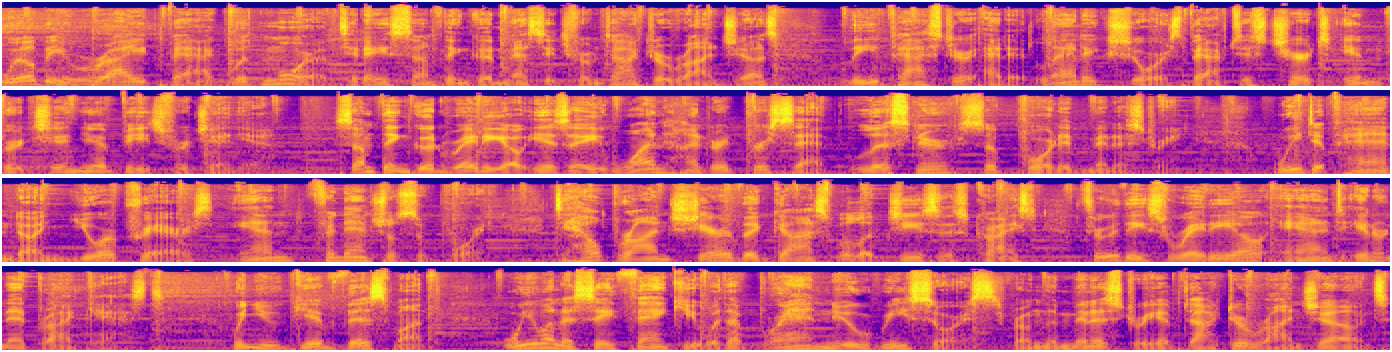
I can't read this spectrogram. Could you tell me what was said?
We'll be right back with more of today's Something Good message from Dr. Ron Jones, lead pastor at Atlantic Shores Baptist Church in Virginia Beach, Virginia. Something Good Radio is a 100% listener supported ministry. We depend on your prayers and financial support to help Ron share the gospel of Jesus Christ through these radio and internet broadcasts. When you give this month, we want to say thank you with a brand new resource from the ministry of Dr. Ron Jones,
